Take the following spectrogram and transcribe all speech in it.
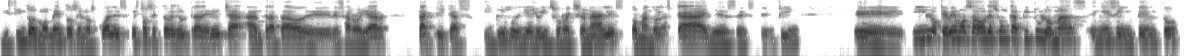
distintos momentos en los cuales estos sectores de ultraderecha han tratado de desarrollar tácticas, incluso diría yo, insurreccionales, tomando las calles, este, en fin. Eh, y lo que vemos ahora es un capítulo más en ese intento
